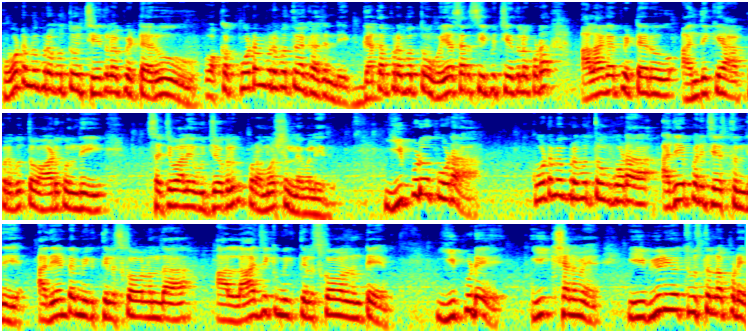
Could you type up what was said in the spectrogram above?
కూటమి ప్రభుత్వం చేతిలో పెట్టారు. ఒక్క కూటమి ప్రభుత్వమే కాదండి గత ప్రభుత్వం వైఎస్ఆర్సీపీ చేతిలో కూడా అలాగే పెట్టారు. అందుకే ఆ ప్రభుత్వం ఆడుకుంది. సచివాలయ ఉద్యోగులకు ప్రమోషన్లు ఇవ్వలేదు. ఇప్పుడు కూడా కూటమి ప్రభుత్వం కూడా అదే పని చేస్తుంది. అదేంటో మీకు తెలుసుకోవాలందా? ఆ లాజిక్ మీకు తెలుసుకోవాలంటే ఇప్పుడే ఈ క్షణమే ఈ వీడియో చూస్తున్నప్పుడే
